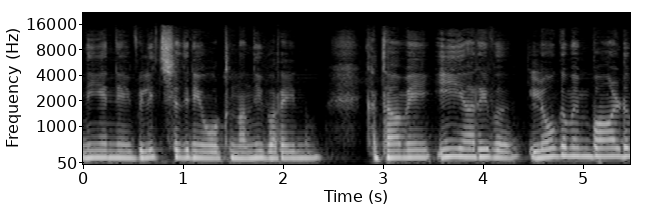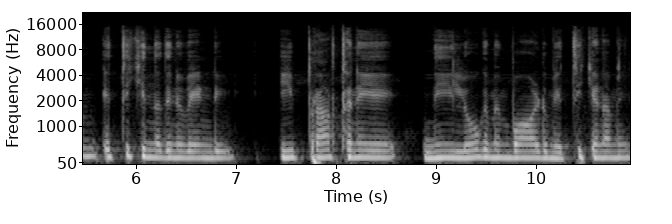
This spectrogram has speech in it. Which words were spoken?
നീ എന്നെ വിളിച്ചതിനെ ഓർത്ത് നന്ദി പറയുന്നു. കഥാവെ ഈ അറിവ് ലോകമെമ്പാടും എത്തിക്കുന്നതിനു വേണ്ടി ഈ പ്രാർത്ഥനയെ നീ ലോകമെമ്പാടും എത്തിക്കണമേ.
